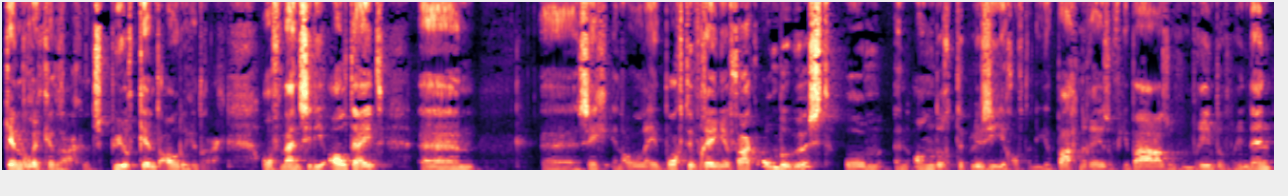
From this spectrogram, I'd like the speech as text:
kinderlijk gedrag. Het is puur kind-ouder gedrag. Of mensen die altijd ehm, uh, zich in allerlei bochten wringen, vaak onbewust, om een ander te plezieren. Of dat nu je partner is, of je baas, of een vriend of vriendin.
